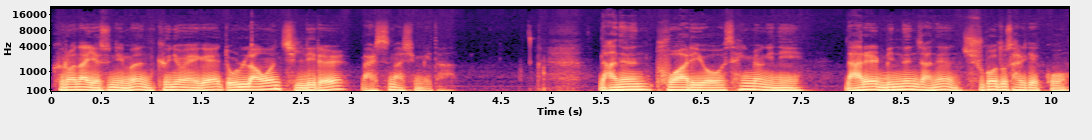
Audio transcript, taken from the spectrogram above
그러나 예수님은 그녀에게 놀라운 진리를 말씀하십니다. 나는 부활이요 생명이니 나를 믿는 자는 죽어도 살겠고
